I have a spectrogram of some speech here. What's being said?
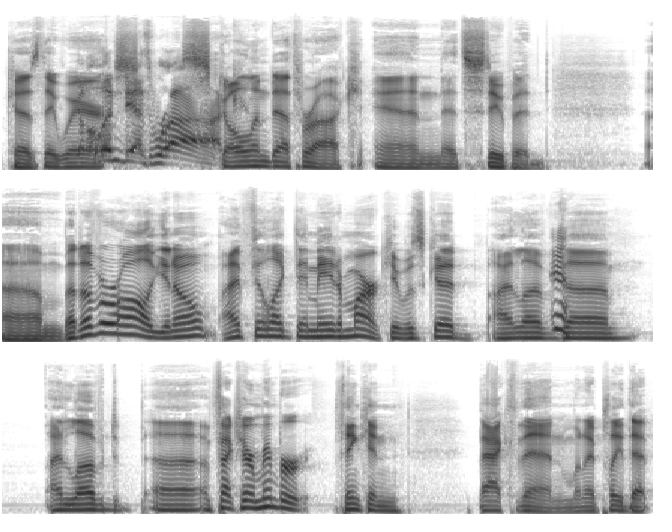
because they wear Skull and Death Rock. Skull and Death Rock, and it's stupid. Um, but overall, you know, I feel like they made a mark. It was good. I loved. Uh, I loved. Uh, in fact, I remember thinking back then when I played that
